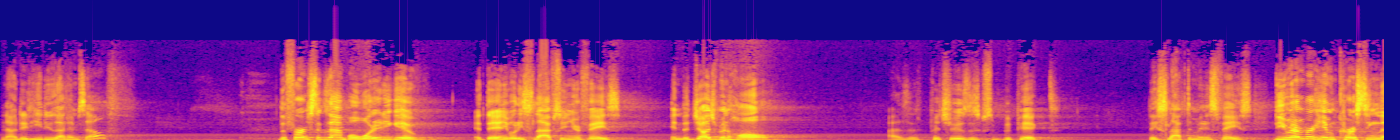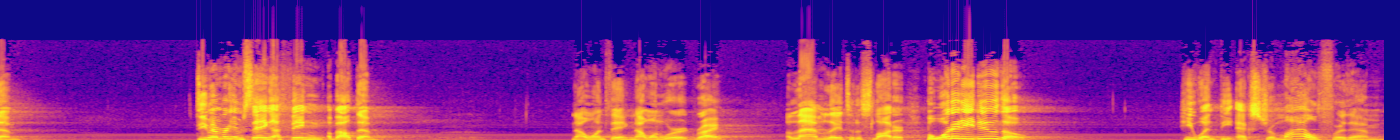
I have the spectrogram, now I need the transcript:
Now, did he do that himself? The first example, what did he give? If anybody slaps you in your face, in the judgment hall, as the pictures depict, they slapped him in his face. Do you remember him cursing them? Do you remember him saying a thing about them? Not one thing, not one word, right? A lamb laid to the slaughter. But what did he do though? He went the extra mile for them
